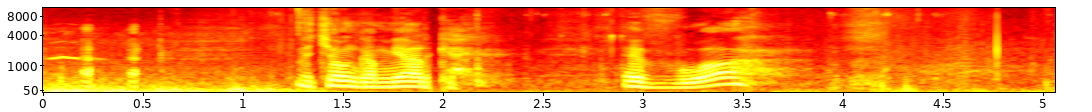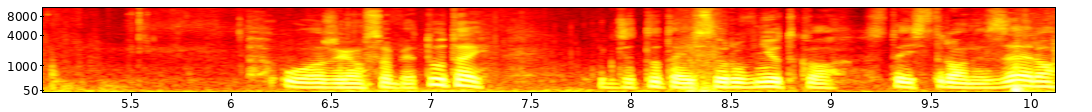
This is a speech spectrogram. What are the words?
Wyciągam miarkę FWA. Ułożę ją sobie tutaj. Także tutaj jest równiutko z tej strony 0.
